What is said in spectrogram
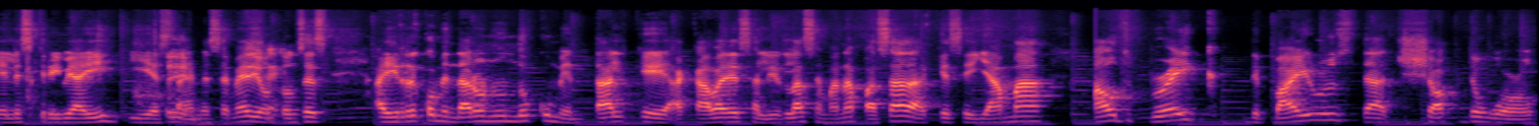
Él escribe ahí y está Sí. en ese medio. Sí. Entonces, ahí recomendaron un documental que acaba de salir la semana pasada que se llama Outbreak: The Virus That Shocked the World.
